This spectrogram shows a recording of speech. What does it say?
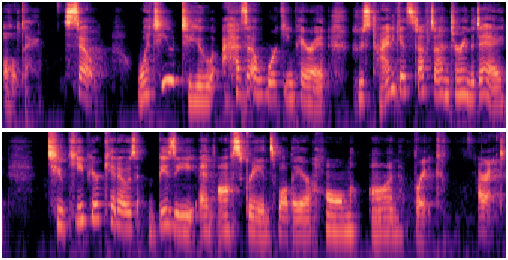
all day. So what do you do as a working parent who's trying to get stuff done during the day to keep your kiddos busy and off screens while they are home on break? All right,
